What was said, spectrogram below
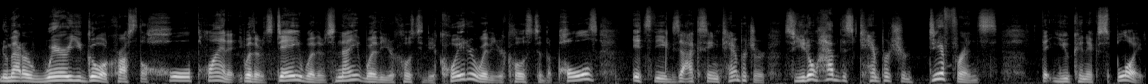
no matter where you go across the whole planet. Whether it's day, whether it's night, whether you're close to the equator, whether you're close to the poles, it's the exact same temperature. So you don't have this temperature difference that you can exploit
